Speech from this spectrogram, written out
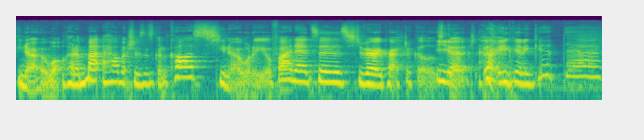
you know, what kind of mu- how much is this going to cost? You know, what are your finances? She's very practical. It's yeah, good. how are you gonna get there?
